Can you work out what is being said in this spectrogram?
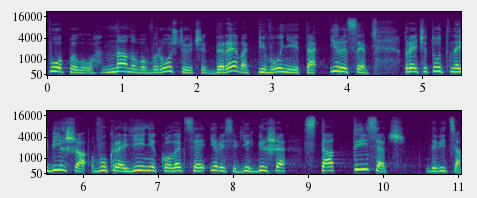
попелу, наново вирощуючи дерева, півонії та іриси. До речі, тут найбільша в Україні колекція ірисів. Їх більше 100 тисяч. Дивіться.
